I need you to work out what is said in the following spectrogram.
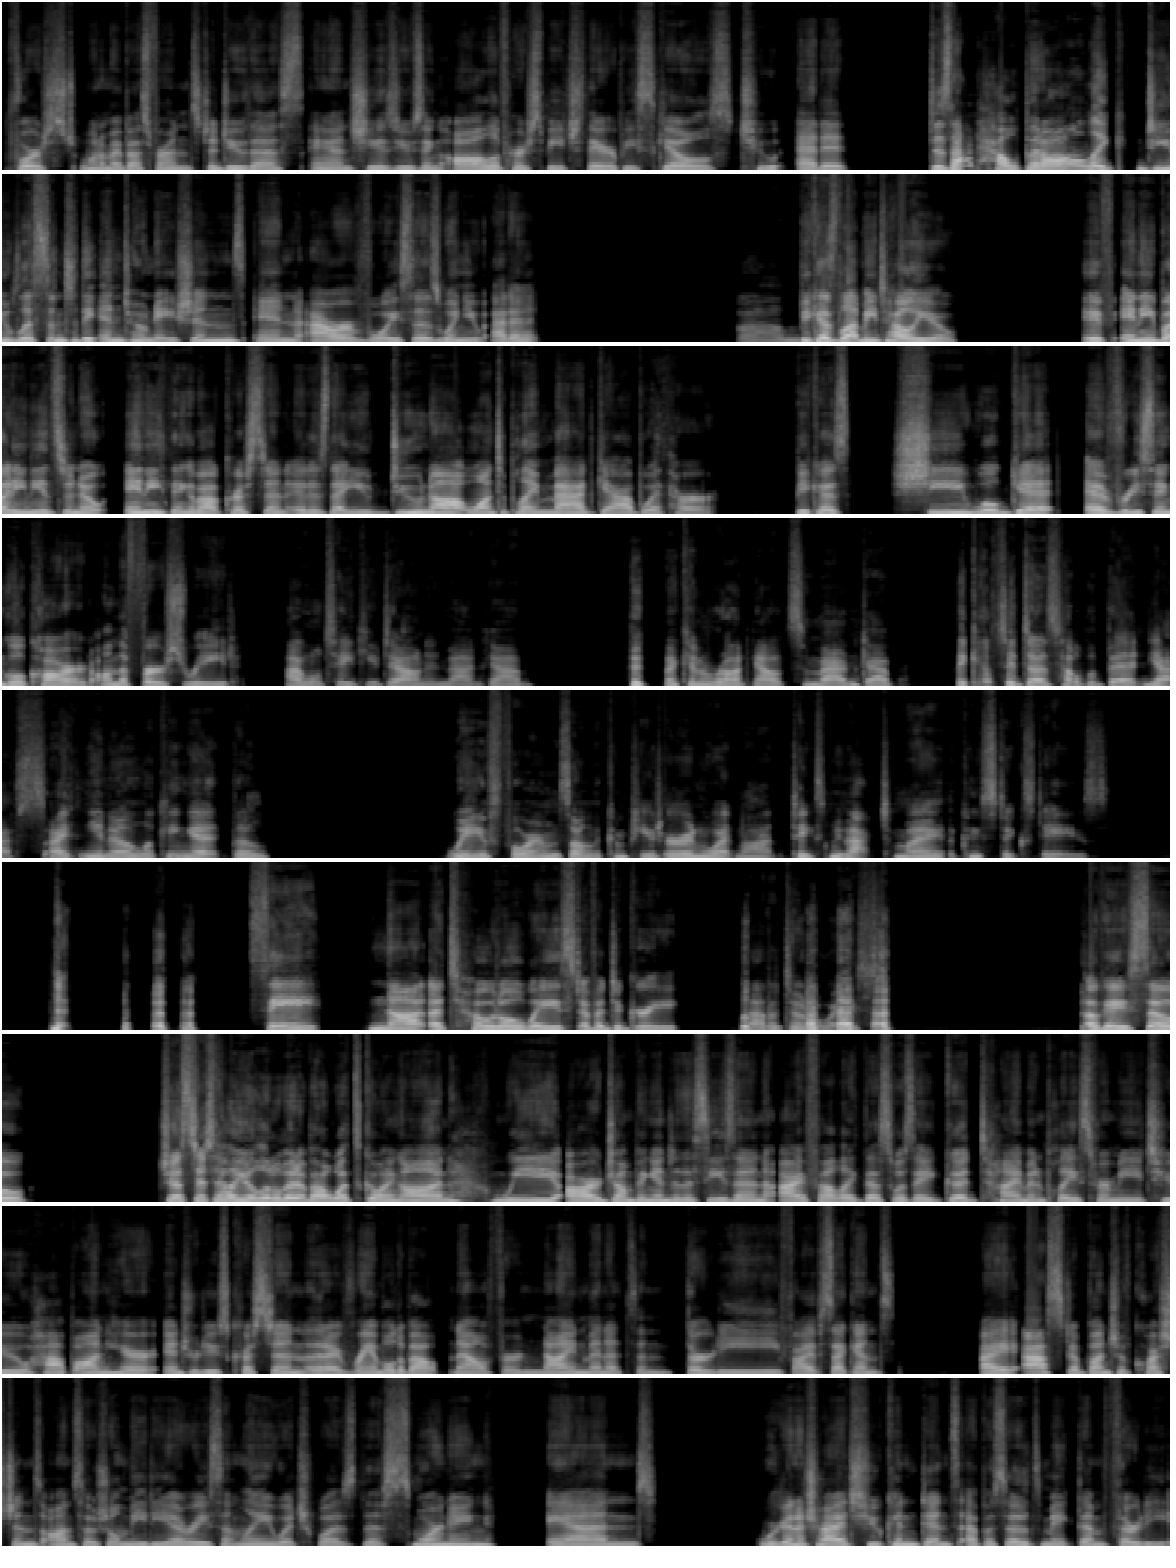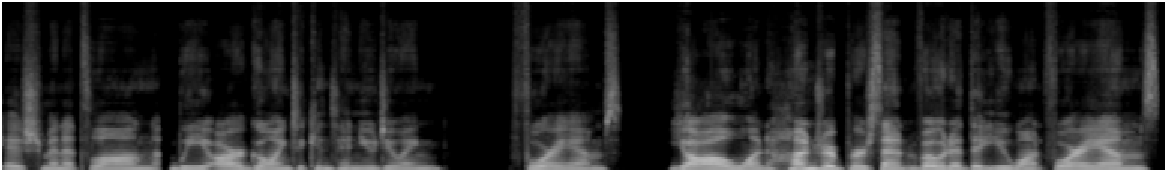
forced one of my best friends to do this, and she is using all of her speech therapy skills to edit does that help at all? Like, do you listen to the intonations in our voices when you edit? Um, because let me tell you, if anybody needs to know anything about Christen, it is that you do not want to play Mad Gab with her because she will get every single card on the first read. I will take you down in Mad Gab. I can rock out some Mad Gab. I guess it does help a bit. Yes. I, you know, looking at the waveforms on the computer and whatnot takes me back to my acoustics days. See, not a total waste of a degree. Not a total waste. Okay, so just to tell you a little bit about what's going on, we are jumping into the season. I felt like this was a good time and place for me to hop on here, introduce Christen, that I've rambled about now for nine minutes and 35 seconds. I asked a bunch of questions on social media recently, which was this morning, and we're going to try to condense episodes, make them 30 ish minutes long. We are going to continue doing 4 a.m.s. Y'all 100% voted that you want 4 a.m.s.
